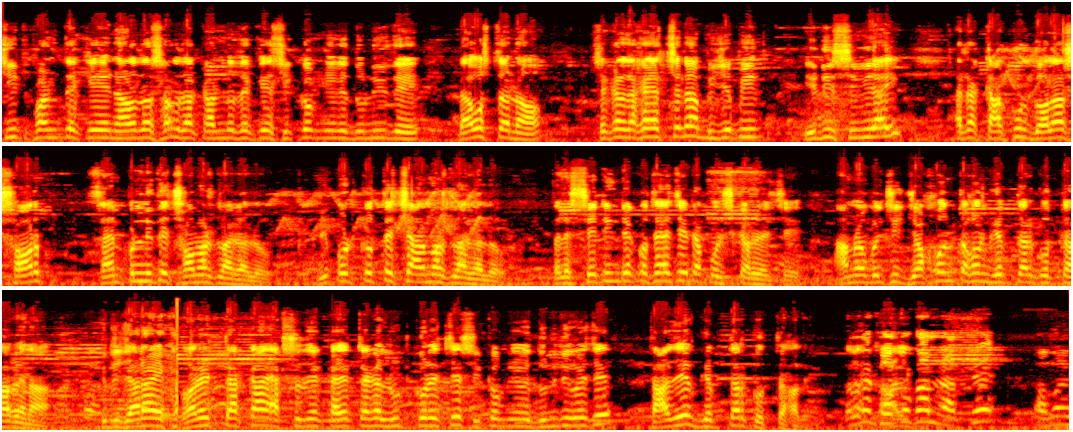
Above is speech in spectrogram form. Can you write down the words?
চিট ফান্ড থেকে, নারদা সারদা কাণ্ড থেকে শিক্ষক নিয়োগে দুর্নীতিতে ব্যবস্থা নাও, সেখানে দেখা যাচ্ছে না বিজেপির ইডি, সিবিআই একটা কাকুর গলার সর্প স্যাম্পল নিতে ছ মাস লাগালো, রিপোর্ট করতে চার মাস লাগালো। তাহলে সেটিংটা কোথায় আছে? এটা পরিষ্কার হয়েছে। আমরা বলছি যখন তখন গ্রেপ্তার করতে হবে না। কিন্তু যারা ঘরের টাকা একশো দিনের কাজের টাকা লুট করেছে শিক্ষক নিয়োগে দুর্নীতি করেছে তাদের গ্রেপ্তার করতে হবে। দাদা গতকাল রাত্রে আমার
